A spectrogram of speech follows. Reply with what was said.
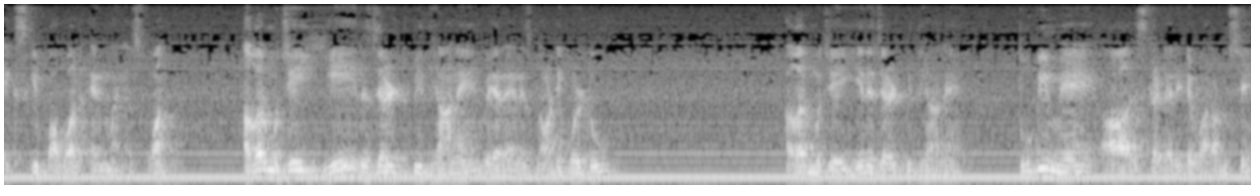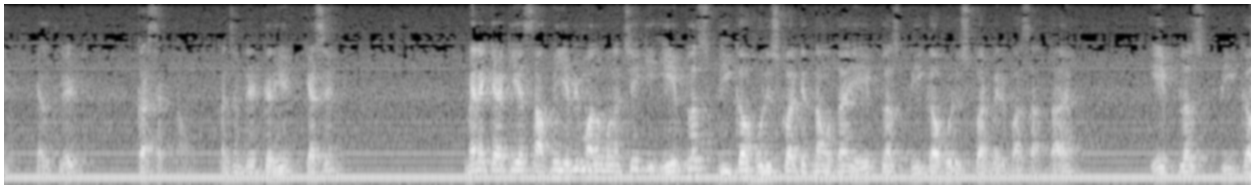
एक्स की पावर एन माइनस वन अगर मुझे ये रिज़ल्ट भी ध्यान है where N is not equal to अगर मुझे ये रिज़ल्ट भी ध्यान है तो भी मैं आ, इसका डेरिवेटिव आराम से कैलकुलेट कर सकता हूँ। कंसंट्रेट करिए। कैसे? मैंने क्या किया? साथ में ये भी मालूम होना चाहिए कि ए प्लस बी का होल स्क्वायर कितना होता है? ए प्लस बी का होल स्क्वायर मेरे पास आता है। ए प्लस बी का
